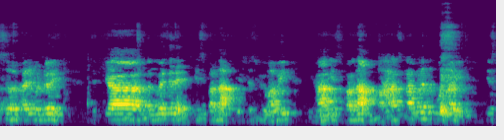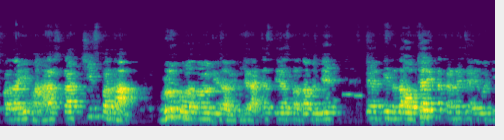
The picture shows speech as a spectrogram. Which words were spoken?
सहकारी मंडळी जितक्या तन्मयतेने ही स्पर्धा यशस्वी व्हावी ह्या ही स्पर्धा महाराष्ट्रापर्यंत पोहोचावी ही स्पर्धा ही महाराष्ट्राची स्पर्धा म्हणून ओळखली जावी. म्हणजे राज्यस्तरीय स्पर्धा म्हणजे ते ती त्याचा औपचारिकता करण्याच्या ऐवजी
